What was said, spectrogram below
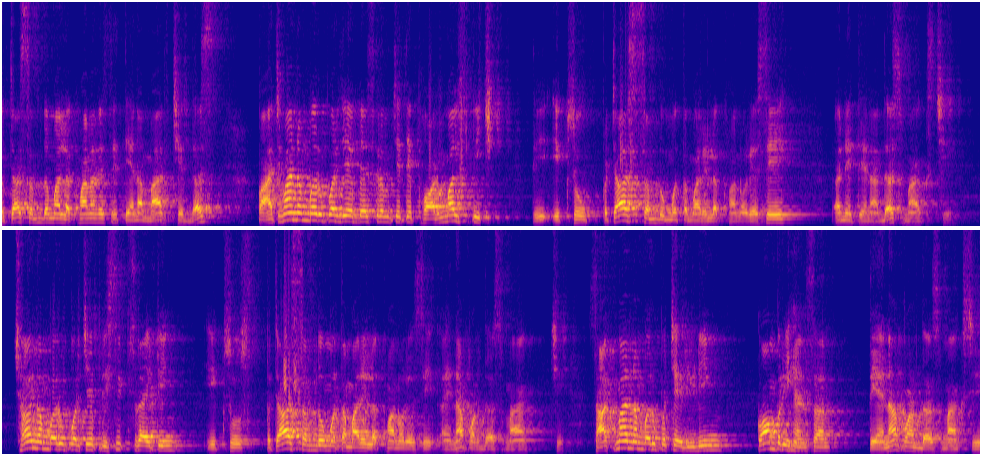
પચાસ શબ્દમાં લખવાના રહેશે, તેના માર્ક છે દસ. પાંચમા નંબર ઉપર જે અભ્યાસક્રમ છે તે ફોર્મલ સ્પીચ તે એકસો પચાસ શબ્દોમાં તમારે લખવાનો રહેશે અને તેના દસ માર્ક્સ છે. છ નંબર ઉપર છે પ્રિસિપ્સ રાઇટિંગ એકસો પચાસ શબ્દોમાં તમારે લખવાનો રહેશે, એના પણ દસ માર્ક છે. સાતમા નંબર ઉપર છે રીડિંગ, કોમ્પ્રિહેન્શન, તેના પણ દસ માર્ક્સ છે.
